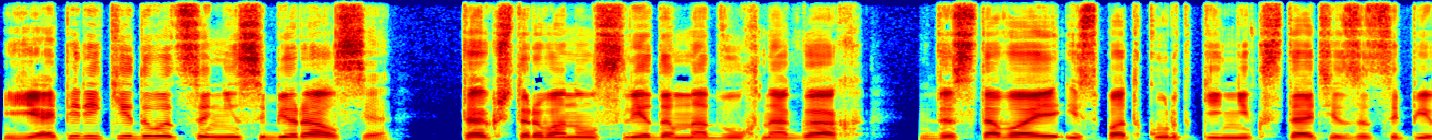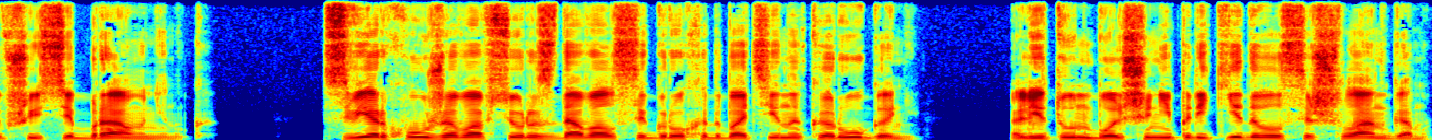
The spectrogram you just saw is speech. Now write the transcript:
Я перекидываться не собирался, так что рванул следом на двух ногах, доставая из-под куртки не кстати зацепившийся браунинг. Сверху уже вовсю раздавался грохот ботинок и ругань. Летун больше не прикидывался шлангом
